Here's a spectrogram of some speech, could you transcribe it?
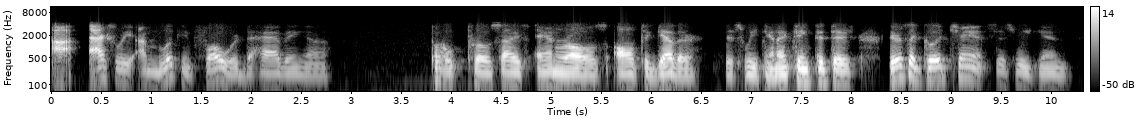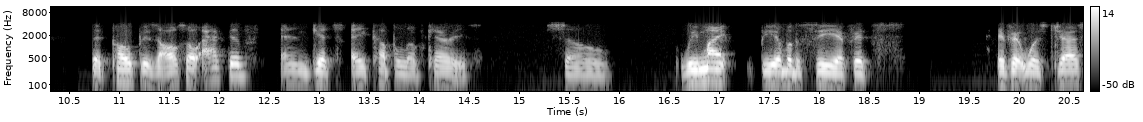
Uh, actually, I'm looking forward to having uh, Pope, Prosise, and Rawls all together this weekend. I think that there's there's a good chance this weekend that Pope is also active and gets a couple of carries. So we might be able to see if it's if it was just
